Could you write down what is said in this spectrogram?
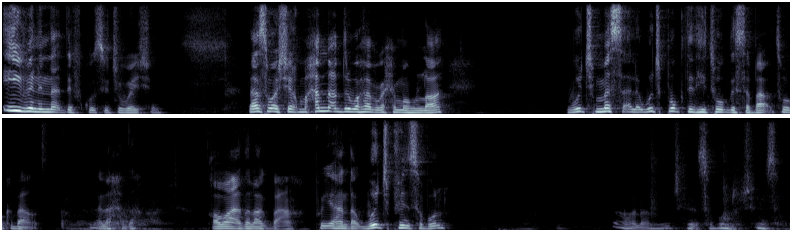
even in that difficult situation. That's why Shaykh Muhammad Abdul Wahhab rahimahullah, which mas'ala, which book did he talk this about? Talk about Al-Ahda. Qawa'id al-Arba'ah. Put your hand up. Which principle? Oh no, which principle? Which principle?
